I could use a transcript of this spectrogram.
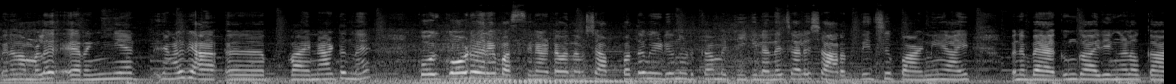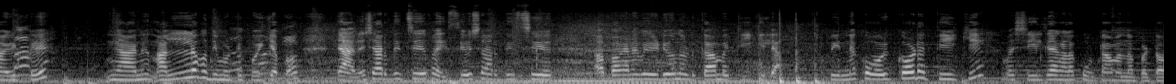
പിന്നെ നമ്മൾ ഇറങ്ങിയ ഞങ്ങൾ വയനാട്ടിൽ നിന്ന് കോഴിക്കോട് വരെ ബസ്സിനാട്ടോ വന്നത് പക്ഷെ അപ്പത്തെ വീഡിയോ ഒന്നും എടുക്കാൻ പറ്റിയിരിക്കില്ല എന്ന് വെച്ചാൽ ഛർദിച്ച് പണിയായി. പിന്നെ ബാഗും കാര്യങ്ങളൊക്കെ ആയിട്ട് ഞാൻ നല്ല ബുദ്ധിമുട്ടിപ്പോയി അപ്പോൾ ഞാനും ഛർദിച്ച് പൈസയും ഛർദിച്ച് അപ്പോൾ അങ്ങനെ വീഡിയോ ഒന്നും എടുക്കാൻ പറ്റിയിരിക്കില്ല പിന്നെ കോഴിക്കോട് എത്തിക്ക് ബഷീൽക്ക് ഞങ്ങളെ കൂട്ടാൻ വന്നപ്പെട്ടോ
